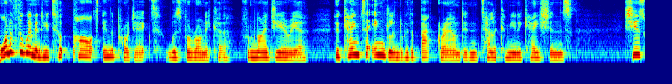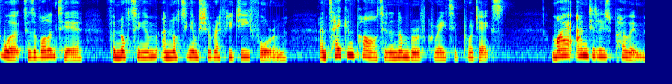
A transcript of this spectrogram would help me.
One of the women who took part in the project was Veronica from Nigeria, who came to England with a background in telecommunications. She has worked as a volunteer for Nottingham and Nottinghamshire Refugee Forum and taken part in a number of creative projects. Maya Angelou's poem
